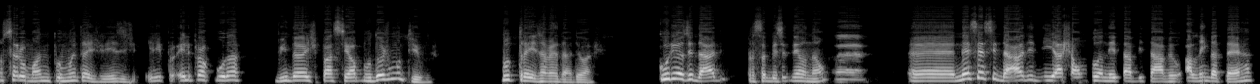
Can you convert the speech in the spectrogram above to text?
o ser humano, por muitas vezes, ele, ele procura vida espacial por dois motivos. Por três, na verdade, eu acho curiosidade para saber se tem ou não. É. É, necessidade de achar um planeta habitável além da Terra.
